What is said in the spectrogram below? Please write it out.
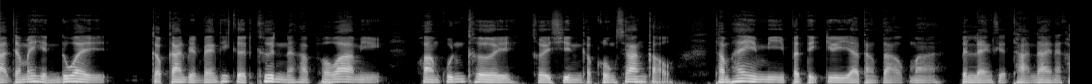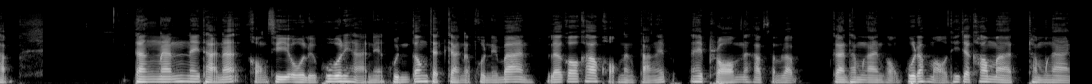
อาจจะไม่เห็นด้วย กับการเปลี่ยนแปลงที่เกิดขึ้นนะครับ เพราะว่ามีความคุ้นเคยเคยชินกับโครงสร้างเก่าทำให้มีปฏิกิริยาต่างๆ ออกมา เป็นแรงเสียดทานได้นะครับ ดังนั้นในฐานะของ CEO หรือผู้บริหารเนี่ยคุณต้องจัดการกับคนในบ้าน แล้วก็ข้าวของต่างๆ ให้ให้พร้อมนะครับสำหรับการทำงานของผู้รับเหมาที่จะเข้ามาทำงาน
